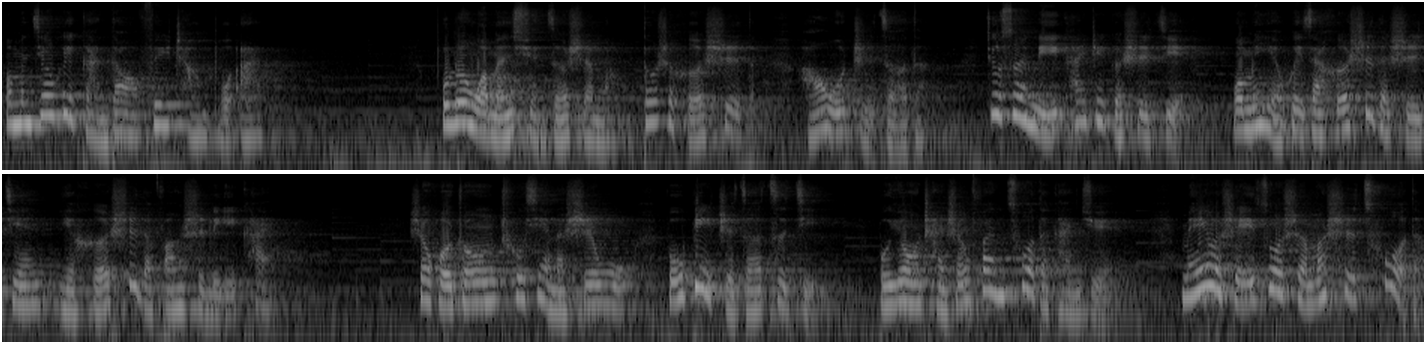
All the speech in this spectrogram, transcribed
我们将会感到非常不安。不论我们选择什么，都是合适的，毫无指责的。就算离开这个世界，我们也会在合适的时间以合适的方式离开。生活中出现了失误，不必指责自己，不用产生犯错的感觉。没有谁做什么是错的，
